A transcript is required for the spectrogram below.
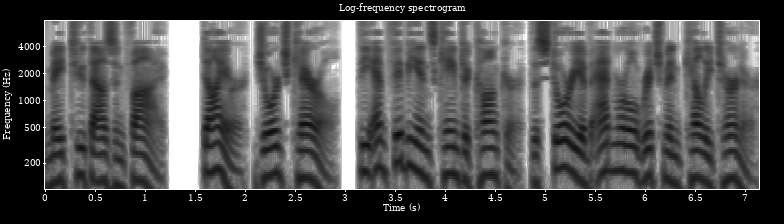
May 2005. Dyer, George Carroll. The Amphibians Came to Conquer, The Story of Admiral Richmond Kelly Turner.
